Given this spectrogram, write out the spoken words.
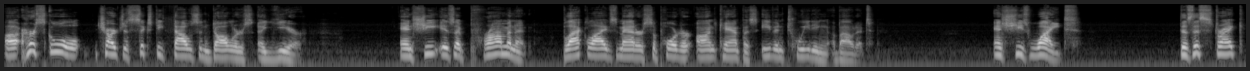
Uh, her school charges $60,000 a year. And she is a prominent Black Lives Matter supporter on campus, even tweeting about it. And she's white. Does this strike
